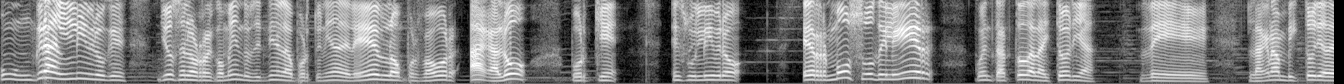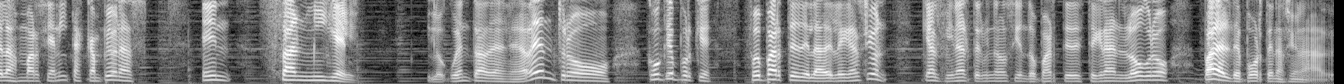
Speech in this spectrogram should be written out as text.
un gran libro que yo se lo recomiendo si tiene la oportunidad de leerlo, por favor hágalo, porque es un libro hermoso de leer, cuenta toda la historia de la gran victoria de las marcianitas campeonas en San Miguel. Y lo cuenta desde adentro, Coque, porque fue parte de la delegación que al final terminó siendo parte de este gran logro para el deporte nacional.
